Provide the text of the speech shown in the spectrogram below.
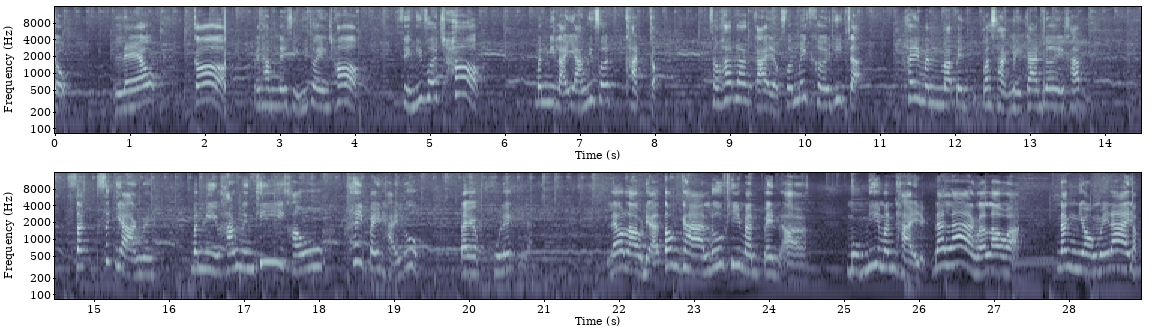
จบ แล้วก็ไปทำในสิ่งที่ตัวเองชอบ สิ่งที่เฟิร์สชอบ มันมีหลายอย่างที่เฟิร์สขัดกับสภาพร่างกายแต่เฟิร์สไม่เคยที่จะให้มันมาเป็นอุปสรรคในการเลยครับ สักสักอย่างหนึ่งมันมีครั้งหนึ่งที่เขาให้ไปถ่ายรูปไปกับครูเล็กนี่แหละแล้วเราเดี๋ยวต้องการรูปที่มันเป็นเอ่อมุมที่มันถ่ายด้านล่างแล้วเราอะนั่งยองไม่ได้แบบ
